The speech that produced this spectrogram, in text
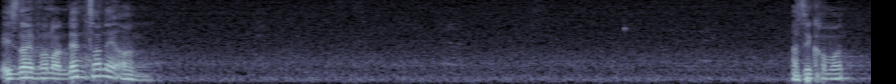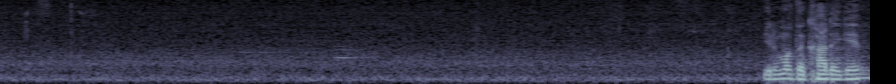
It's not even on. Then turn it on. Has it come on? You remove the card again?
